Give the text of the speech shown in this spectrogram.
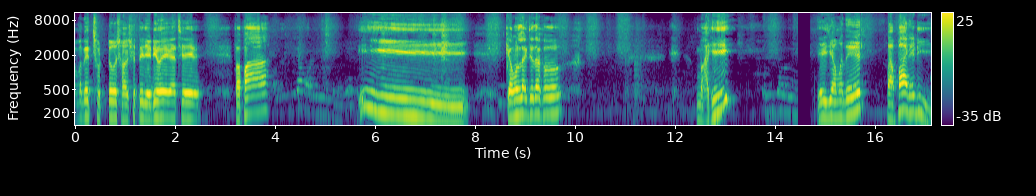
আমাদের ছোট্ট সরস্বতী রেডি হয়ে গেছে। পাপা। ই। কেমন লাগছে দেখো? মাহি। এই যে আমাদের পাপা রেডি।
